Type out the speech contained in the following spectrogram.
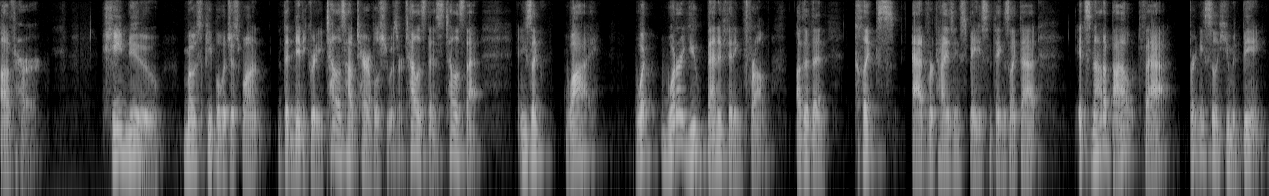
of her. He knew most people would just want the nitty gritty. Tell us how terrible she was, or tell us this, tell us that. And he's like, why? What what are you benefiting from other than clicks, advertising space, and things like that? It's not about that. Britney's still a human being.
